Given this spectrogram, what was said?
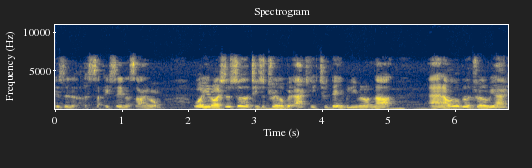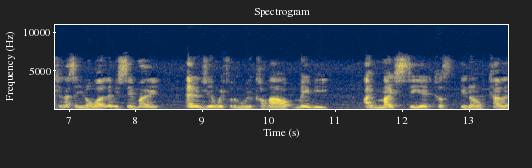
it's in a, asylum. Well, you know, I just saw a teaser trailer of it actually today, believe it or not. And I was gonna do a trailer reaction. I said, you know what? Let me save my energy and wait for the movie to come out. Maybe I might see it because you know, kind of,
